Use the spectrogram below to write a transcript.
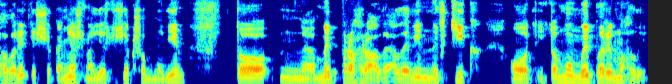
говорити, що, звісно, якщо б не він, то ми б програли, але він не втік, от і тому ми перемогли.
